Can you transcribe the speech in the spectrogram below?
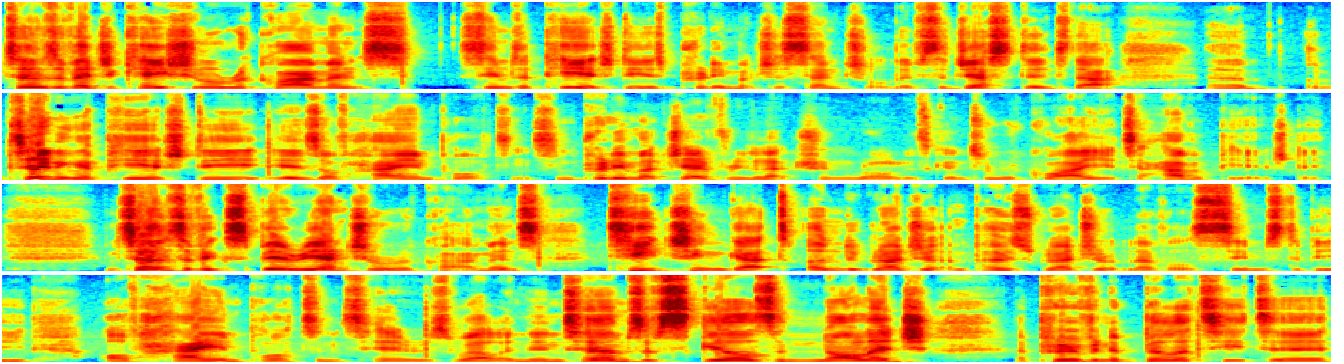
terms of educational requirements, seems a PhD is pretty much essential. They've suggested that uh, obtaining a PhD is of high importance, and pretty much every lecturing role is going to require you to have a PhD. In terms of experiential requirements, teaching at undergraduate and postgraduate levels seems to be of high importance here as well. And in terms of skills and knowledge, a proven ability to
